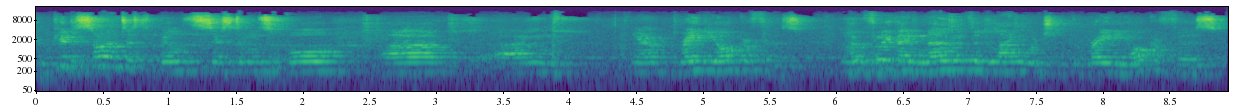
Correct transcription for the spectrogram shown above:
Computer scientists build systems for uh, um, you know, radiographers. Hopefully they know the language of the radiographers,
